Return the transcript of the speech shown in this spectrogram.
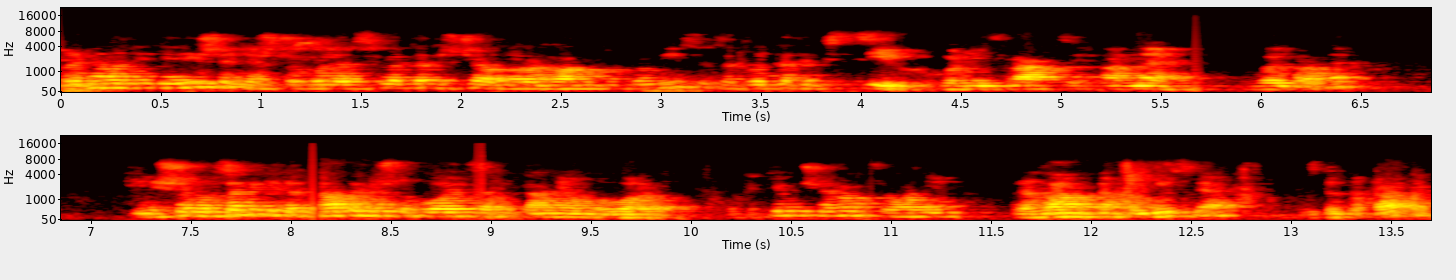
прийняли таке рішення, щоб скликати ще одну регламентну комісію, закликати всіх голів фракцій, а не вибраних, і щоб все-таки депутати між собою це питання обговорили. Таким чином, сьогодні регламентна комісія з депутатів,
